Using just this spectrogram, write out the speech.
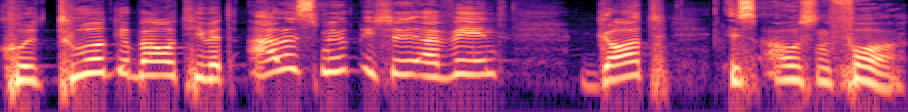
Kultur gebaut, hier wird alles Mögliche erwähnt. Gott ist außen vor.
